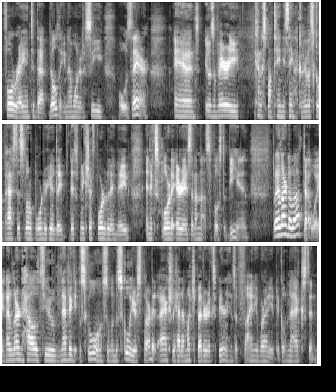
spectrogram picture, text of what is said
foray into that building. I wanted to see what was there, and it was a very kind of spontaneous thing like okay let's go past this little border here they this makeshift border they made and explore the areas that i'm not supposed to be in but i learned a lot that way and i learned how to navigate the school so when the school year started i actually had a much better experience of finding where i needed to go next and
